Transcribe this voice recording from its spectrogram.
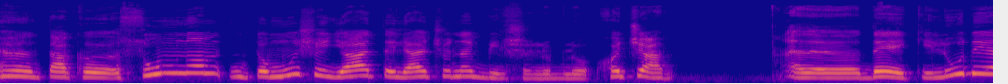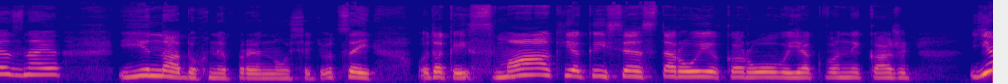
е, так е, сумно, тому що я телячу найбільше люблю. Хоча е, деякі люди, я знаю, її на дух не переносять. Оцей отакий смак якийсь старої корови, як вони кажуть. Я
